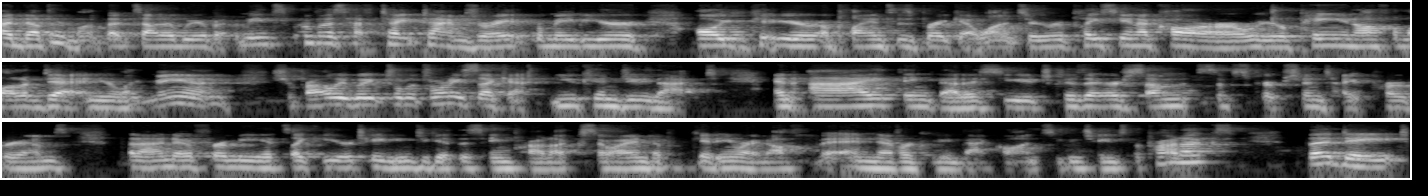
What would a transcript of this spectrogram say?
another month. That sounded weird, but I mean, some of us have tight times, right? Or maybe your all your your appliances break at once, or you're replacing a car, or you're paying off a lot of debt, and you're like, man, should probably wait till the 22nd. You can do that, and I think that is huge because there are some subscription type programs that I know for me, it's like irritating to get the same product, so I end up getting right off of it and never getting back on. So you can change the products, the date,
